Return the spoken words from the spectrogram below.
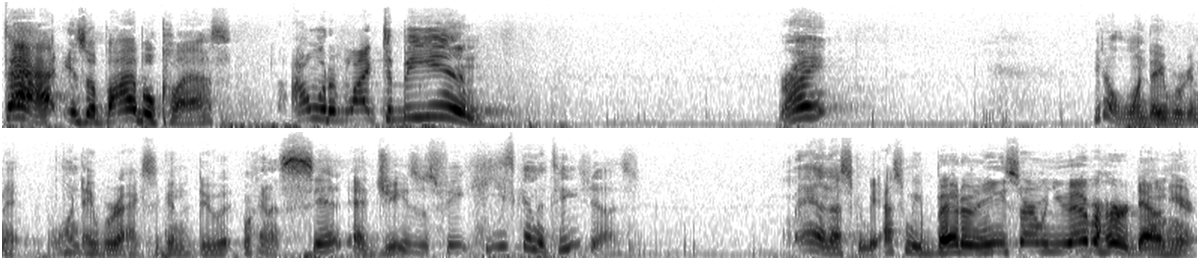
That is a Bible class I would have liked to be in. Right? You know, one day we're going to, one day we're actually going to do it. We're going to sit at Jesus' feet. He's going to teach us. Man, that's going to be, that's going to be better than any sermon you ever heard down here.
